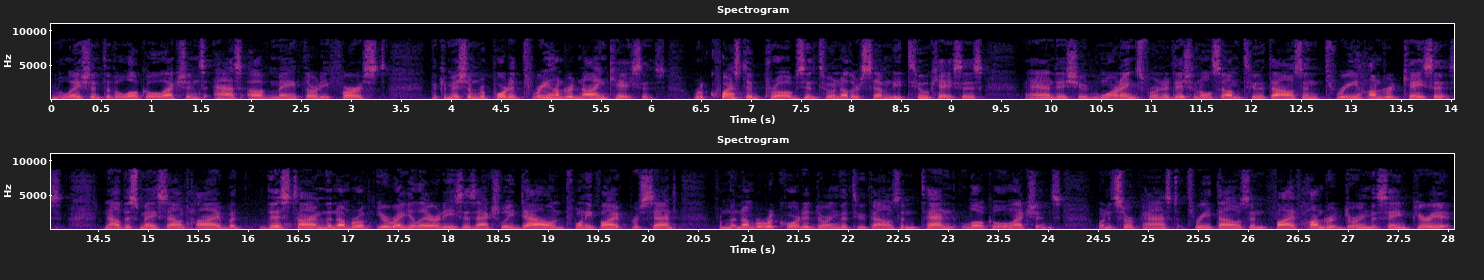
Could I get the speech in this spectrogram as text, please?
in relation to the local elections as of May 31st. The Commission reported 309 cases, requested probes into another 72 cases, and issued warnings for an additional some 2,300 cases. Now, this may sound high, but this time the number of irregularities is actually down 25% from the number recorded during the 2010 local elections, when it surpassed 3,500 during the same period.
